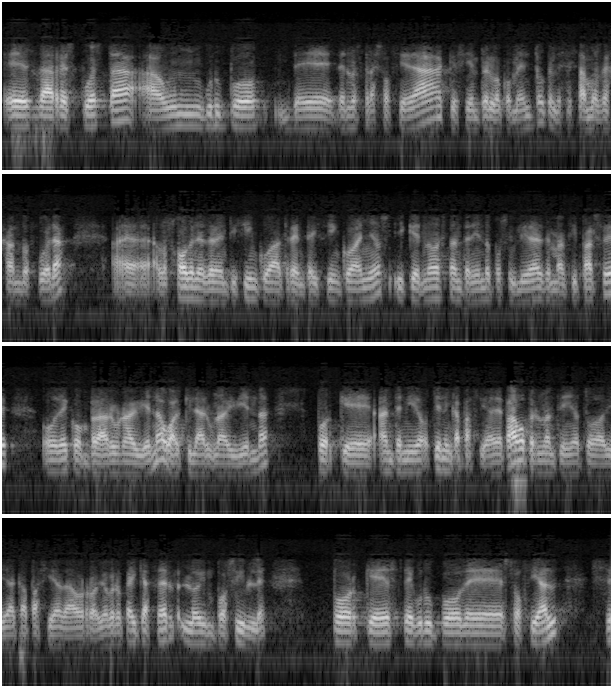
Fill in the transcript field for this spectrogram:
es dar respuesta a un grupo de, nuestra sociedad, que siempre lo comento, que les estamos dejando fuera, eh, a los jóvenes de 25 a 35 años y que no están teniendo posibilidades de emanciparse o de comprar una vivienda o alquilar una vivienda porque han tenido, tienen capacidad de pago, pero no han tenido todavía capacidad de ahorro. Yo creo que hay que hacer lo imposible porque este grupo de social se,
